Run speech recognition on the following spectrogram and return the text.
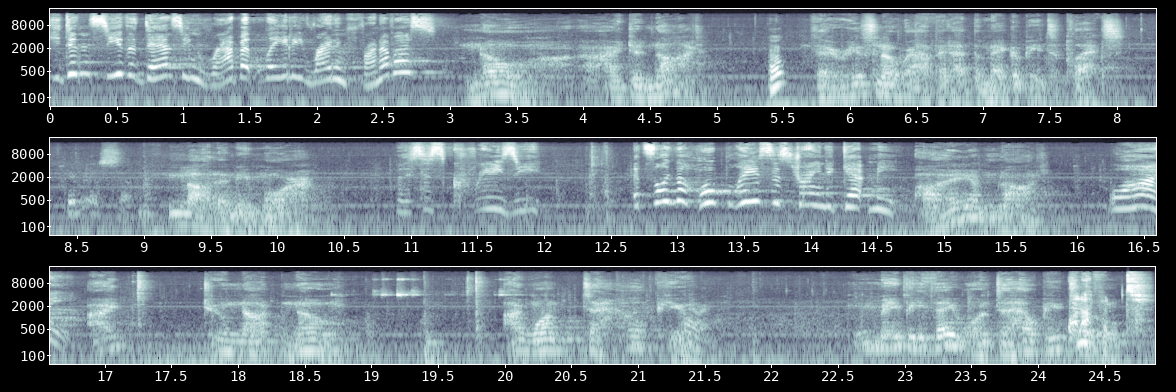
You didn't see the dancing rabbit lady right in front of us? No, I did not. Oh. There is no rabbit at the Mega Pizzaplex. Not anymore. This is crazy. It's like the whole place is trying to get me. I am not. Why? I do not know. I want to help you. Maybe they want to help you too. What happened?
